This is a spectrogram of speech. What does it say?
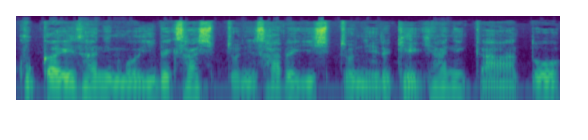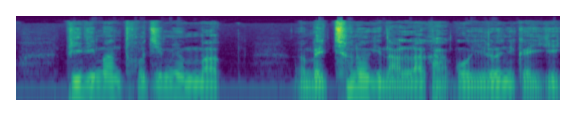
국가 예산이 뭐 240조니 420조니 이렇게 얘기하니까 또 비리만 터지면 막 몇천억이 날라가고 이러니까 이게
